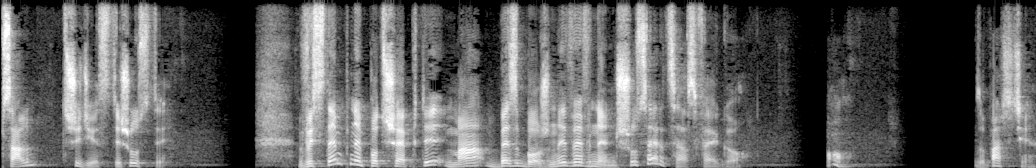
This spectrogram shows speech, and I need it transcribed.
Psalm 36. Występne podszepty ma bezbożny we wnętrzu serca swego. O, zobaczcie.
